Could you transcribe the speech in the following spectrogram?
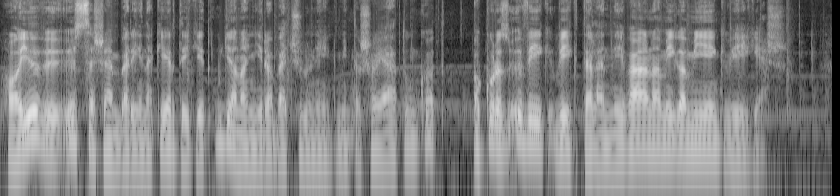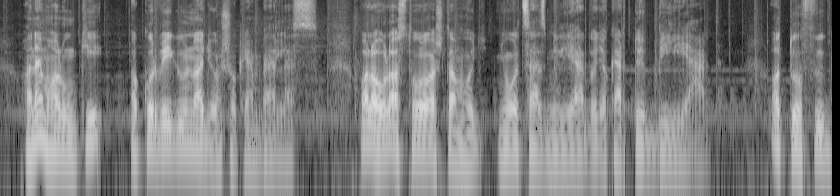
ha a jövő összes emberének értékét ugyanannyira becsülnénk, mint a sajátunkat, akkor az övék végtelenné válna, míg a miénk véges. Ha nem halunk ki, akkor végül nagyon sok ember lesz. Valahol azt olvastam, hogy 800 milliárd vagy akár több biliárd. Attól függ,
